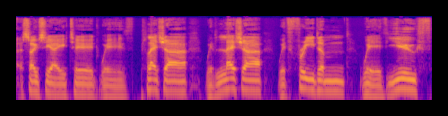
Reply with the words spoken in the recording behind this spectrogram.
associated with pleasure, with leisure, with freedom, with youth,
